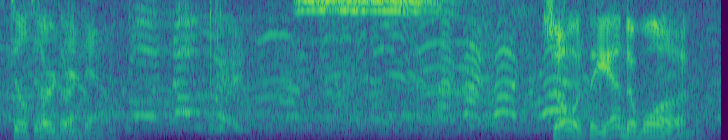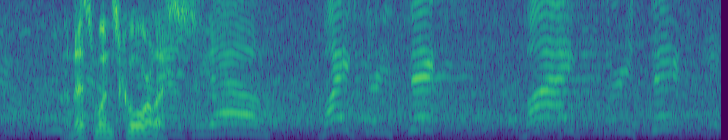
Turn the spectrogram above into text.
Still, third, down. So at the end of one. Now this one scoreless. Mike 36. Mike 36.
